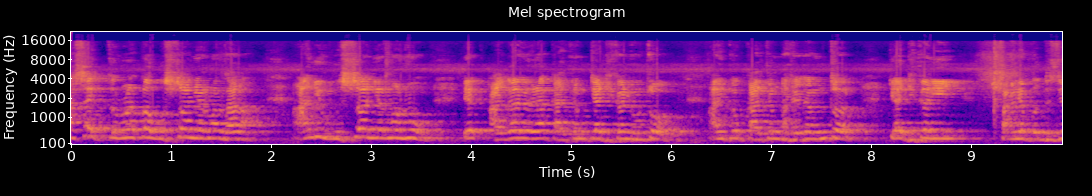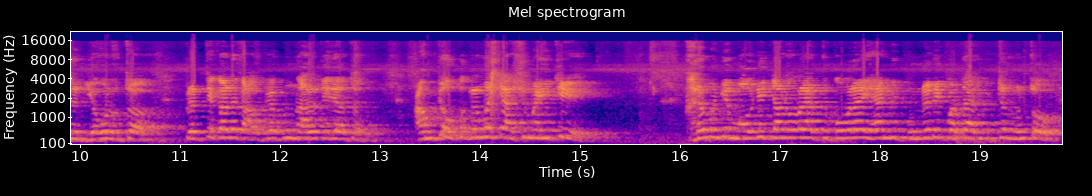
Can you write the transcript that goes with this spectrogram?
असा एक तरुणाचा उत्साह निर्माण झाला. आणि उत्साह निर्माण होऊन एक आगळा वेगळा कार्यक्रम त्या ठिकाणी होतो. आणि तो कार्यक्रम घातल्यानंतर त्या ठिकाणी चांगल्या पद्धतीनं जेवण होतं. प्रत्येकाला गावकऱ्याकडून नारळ दिलं जातं. आमच्या उपक्रमाची अशी माहिती आहे खरं म्हणजे माऊली जानवरा तुकोवरा ह्या मी पुंडलिक वर्धा हरिविठ्ठल म्हणतो.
